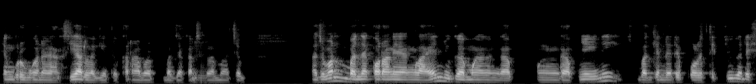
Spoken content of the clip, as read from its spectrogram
yang berhubungan dengan hak siar lah gitu karena pembajakan segala macam. Nah, cuman banyak orang yang lain juga menganggap menganggapnya ini sebagian dari politik juga deh.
